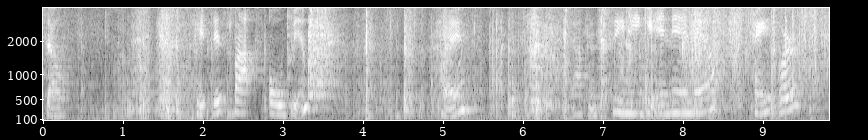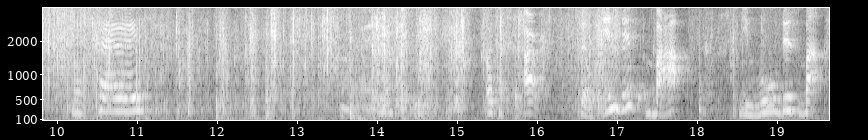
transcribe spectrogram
So, get this box open. Okay. Can see me getting in there. Paper. Okay. Okay, alright. So in this box, let me move this box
